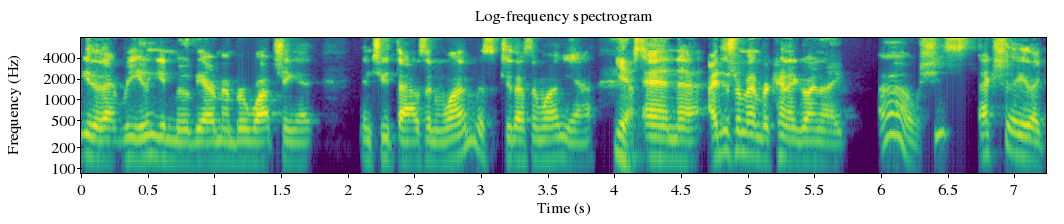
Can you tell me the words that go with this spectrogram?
you know that reunion movie I remember watching it in 2001 was it 2001 yeah Yes. and uh, I just remember kind of going like oh she's actually like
